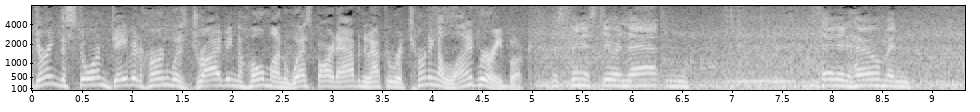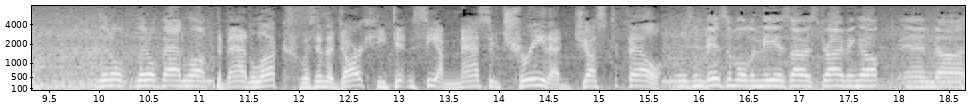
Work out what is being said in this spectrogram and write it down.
During the storm, David Hearn was driving home on Westbard Avenue after returning a library book. Just finished doing that and headed home and little little bad luck. The bad luck was in the dark. He didn't see a massive tree that just fell. It was invisible to me as I was driving up, and uh,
